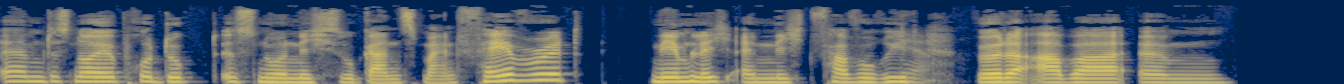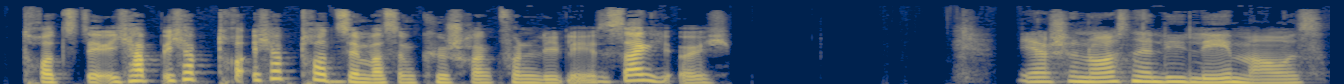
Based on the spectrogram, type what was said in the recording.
Ähm, das neue Produkt ist nur nicht so ganz mein Favorite, nämlich ein Nicht-Favorit, ja. würde aber ähm, trotzdem, ich habe ich hab, ich hab trotzdem was im Kühlschrank von Lillet, das sage ich euch. Ja, Chenor ist eine Lillet-Maus.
